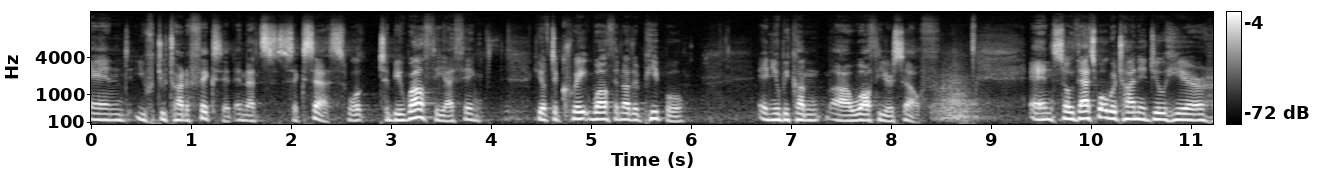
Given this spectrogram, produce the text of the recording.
and you, try to fix it, and that's success. Well, to be wealthy, I think you have to create wealth in other people, and you become uh, wealthy yourself. And so that's what we're trying to do here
